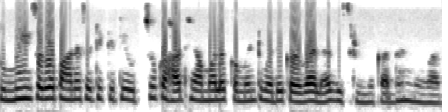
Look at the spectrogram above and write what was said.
तुम्ही हे सगळं पाहण्यासाठी किती उत्सुक आहात हे आम्हाला कमेंटमध्ये कळवायला विसरू नका. धन्यवाद.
